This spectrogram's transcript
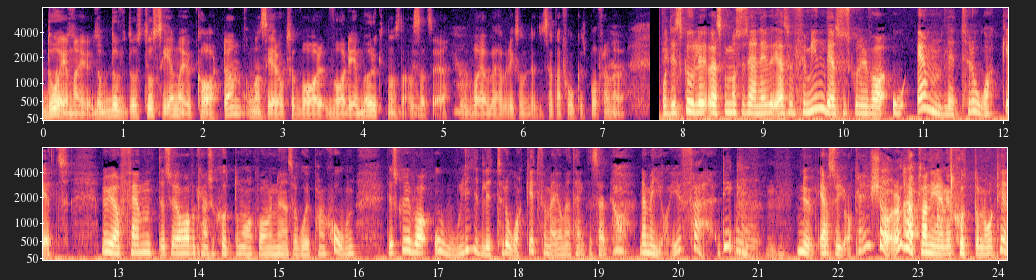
då, är man ju, då, då, då, då, ser man ju kartan och man ser också var, var det är mörkt någonstans mm. så att säga. Och vad jag behöver liksom sätta fokus på framöver. Och det skulle, jag måste säga, alltså för min del så skulle det vara oändligt tråkigt nu är jag 50 så jag har väl kanske 17 år kvar innan jag ska gå i pension. Det skulle vara olidligt tråkigt för mig om jag tänkte så här, nej men jag är ju färdig. Mm. Nu, alltså jag kan ju köra den här planeringen i 17 år till.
